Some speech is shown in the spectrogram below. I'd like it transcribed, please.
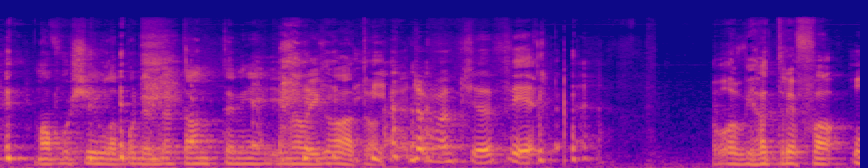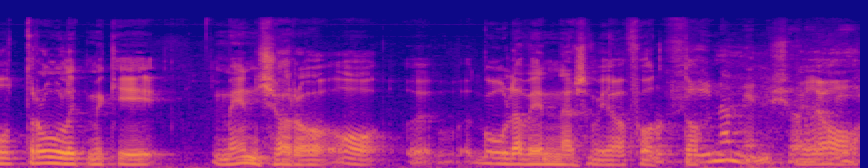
man får skylla på den där tanten i, i navigatorn. ja, då man kör fel. Och vi har träffat otroligt mycket människor och, och goda vänner som vi har fått. Och fina människor. Ja,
